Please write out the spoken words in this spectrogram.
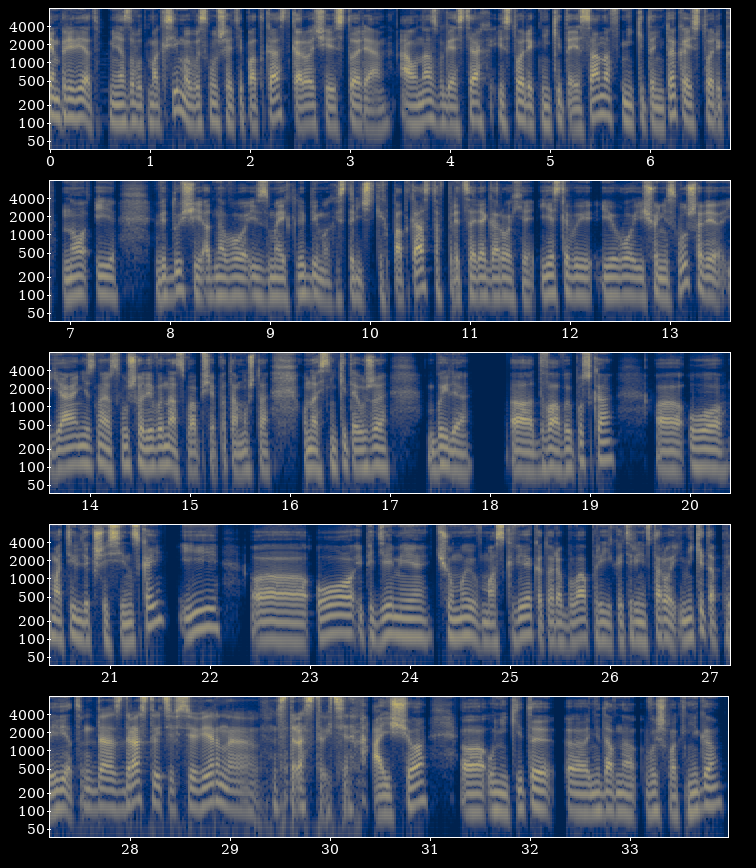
Всем привет! Меня зовут Максим, и вы слушаете подкаст «Короче, история». А у нас в гостях историк Никита Исанов. Никита не только историк, но и ведущий одного из моих любимых исторических подкастов «При царе Горохе». Если вы его еще не слушали, я не знаю, слушали вы нас вообще, потому что у нас с Никитой уже были э, два выпуска э, о Матильде Кшесинской и о эпидемии чумы в Москве, которая была при Екатерине II. Никита, привет. Да, здравствуйте, все верно. Здравствуйте. А еще э, у Никиты э, недавно вышла книга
